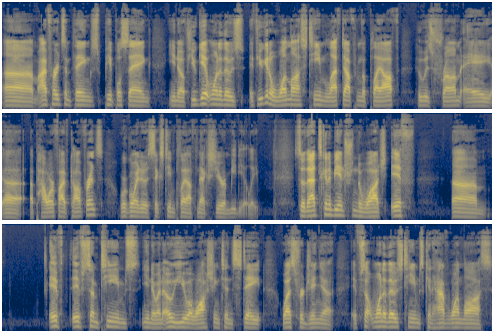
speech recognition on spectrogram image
um, I've heard some things people saying, you know, if you get one of those, if you get a one loss team left out from the playoff, who is from a uh, a Power Five conference, we're going to a 16 playoff next year immediately. So that's going to be interesting to watch if um, if if some teams, you know, an OU, a Washington State, West Virginia, if some, one of those teams can have one loss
